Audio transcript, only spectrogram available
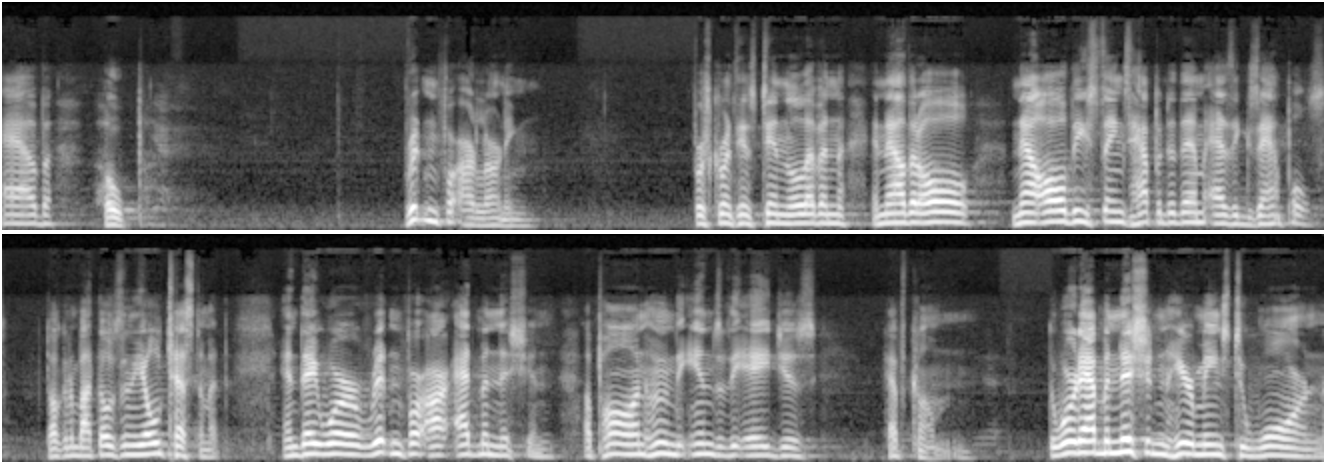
have hope. Written for our learning. 1 Corinthians 10 and 11, and now that all now all these things happen to them as examples, talking about those in the Old Testament, and they were written for our admonition, upon whom the ends of the ages have come. The word admonition here means to warn.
